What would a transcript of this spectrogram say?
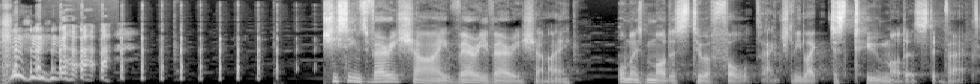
she seems very shy very very shy almost modest to a fault actually like just too modest in fact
